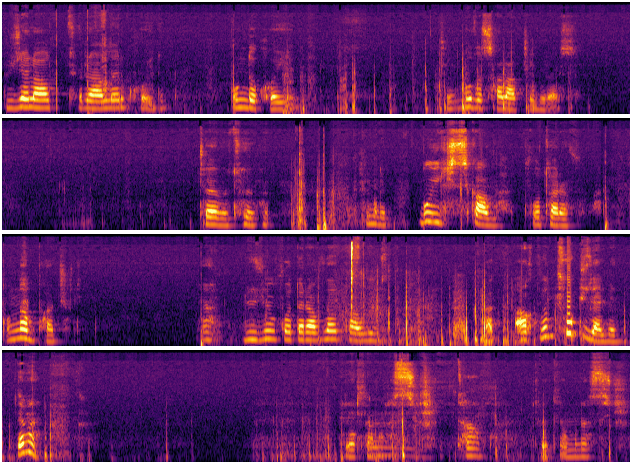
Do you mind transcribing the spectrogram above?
güzel hatıraları koydum. Bunu da koyayım. Çünkü bu da salakça biraz. Tövbe tövbe. Şimdi bu ikisi kaldı. Fotoğrafı var. Bundan parçalayayım. Heh, düzgün fotoğraflar kaldı. Bak aklım çok güzel benim. Değil mi? Reklamına sıçayım. Tamam. Reklamına sıçayım.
